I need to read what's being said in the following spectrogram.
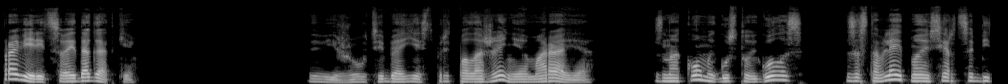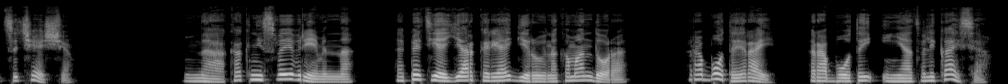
проверить свои догадки. «Вижу, у тебя есть предположение, Марая», Знакомый густой голос заставляет мое сердце биться чаще. Да, как не своевременно. Опять я ярко реагирую на командора. Работай, Рай, работай и не отвлекайся.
